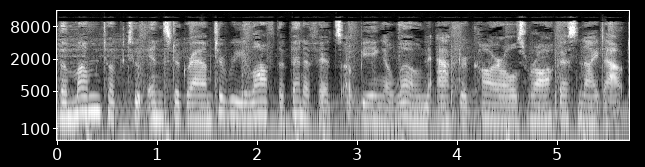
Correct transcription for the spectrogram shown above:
The mum took to Instagram to reel off the benefits of being alone after Carl's raucous night out.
